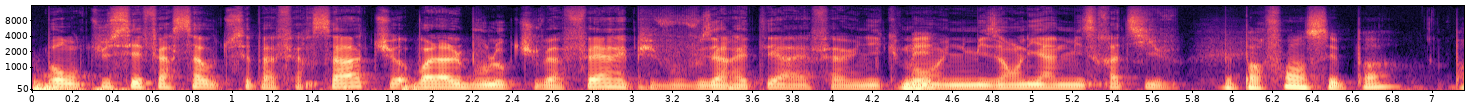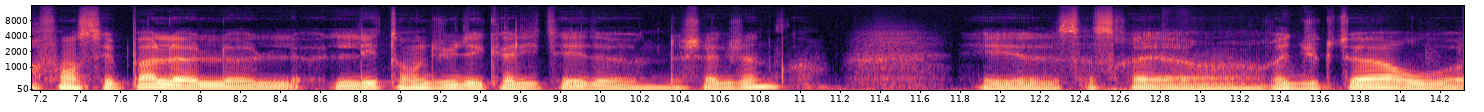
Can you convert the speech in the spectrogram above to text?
bon, tu sais faire ça ou tu sais pas faire ça. Tu, voilà le boulot que tu vas faire et puis vous vous arrêtez à faire uniquement Mais- une mise en lien administrative. Mais parfois, on ne sait pas. Parfois, on ne sait pas l'étendue des qualités de, de chaque jeune. Quoi. Et ça serait réducteur ou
